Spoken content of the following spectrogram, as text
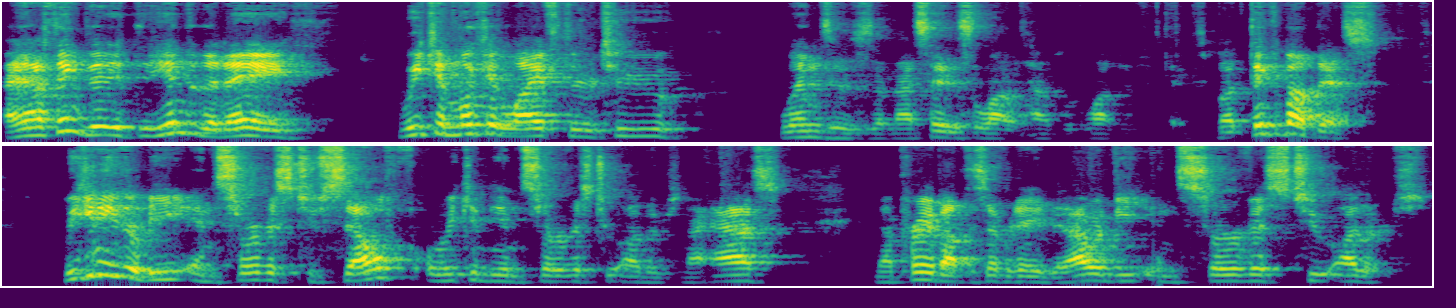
And I think that at the end of the day, we can look at life through two lenses. And I say this a lot of times with a lot of different things. But think about this we can either be in service to self or we can be in service to others. And I ask and I pray about this every day that I would be in service to others.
